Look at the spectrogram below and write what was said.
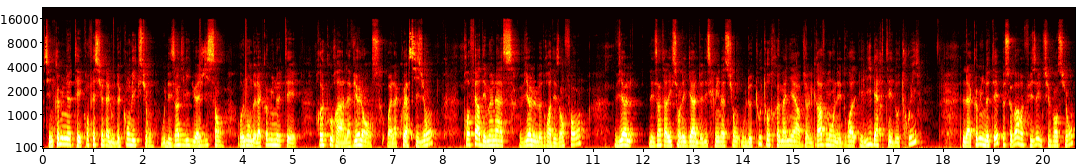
si une communauté confessionnelle ou de conviction ou des individus agissant au nom de la communauté recourent à la violence ou à la coercition, profèrent des menaces, violent le droit des enfants, violent les interdictions légales de discrimination ou de toute autre manière violent gravement les droits et libertés d'autrui, la communauté peut se voir refuser une subvention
